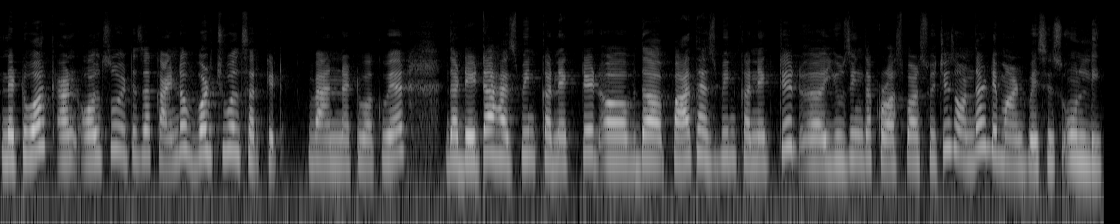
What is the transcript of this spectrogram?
network and also it is a kind of virtual circuit WAN network where the data has been connected uh, the path has been connected uh, using the crossbar switches on the demand basis only.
